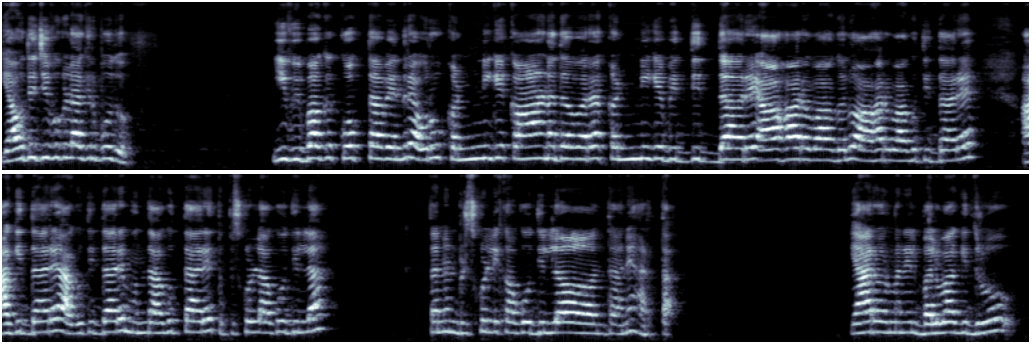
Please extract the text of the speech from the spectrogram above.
ಯಾವುದೇ ಜೀವಗಳಾಗಿರ್ಬೋದು. ಈ ವಿಭಾಗಕ್ಕೆ ಹೋಗ್ತಾವೆ ಅಂದ್ರೆ ಅವರು ಕಣ್ಣಿಗೆ ಕಾಣದವರ ಕಣ್ಣಿಗೆ ಬಿದ್ದಿದ್ದಾರೆ. ಆಹಾರವಾಗಲು ಆಹಾರವಾಗುತ್ತಿದ್ದಾರೆ. ಆಗಿದ್ದಾರೆ, ಆಗುತ್ತಿದ್ದಾರೆ, ಮುಂದಾಗುತ್ತಾರೆ ತಪ್ಪಿಸ್ಕೊಳ್ಳಾಗೋದಿಲ್ಲ ತನ್ನನ್ನು ಬಿಡಿಸ್ಕೊಳ್ಳಿಕ್ಕಾಗೋದಿಲ್ಲ ಅಂತಾನೆ ಅರ್ಥ. ಯಾರವ್ರ ಮನೇಲಿ ಬಲವಾಗಿದ್ರು,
